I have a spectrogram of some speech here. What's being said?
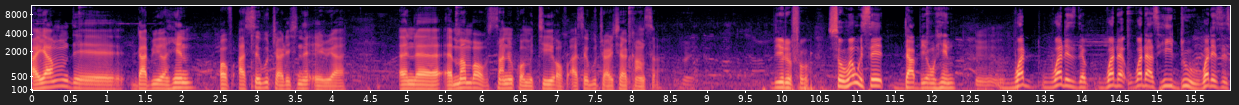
I am the Dabiohin of Asebu traditional area and uh, a member of standing committee of Asebu Traditional Council. Beautiful. So when we say Dabiohin, Mm. what what is the what what does he do? What is his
